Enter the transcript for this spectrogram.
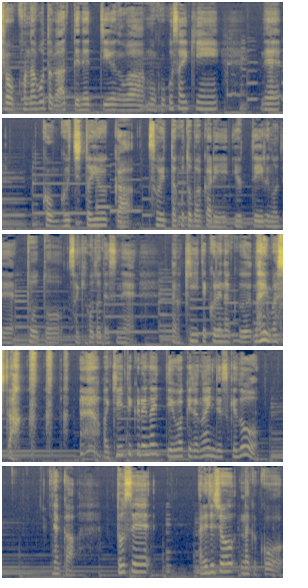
今日こんなことがあってねっていうのはもうここ最近ねこう愚痴というかそういったことばかり言っているのでとうとう先ほどですねなんか聞いてくれなくなりました。聞いてくれないっていうわけじゃないんですけどなんかどうせあれでしょ？なんかこ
